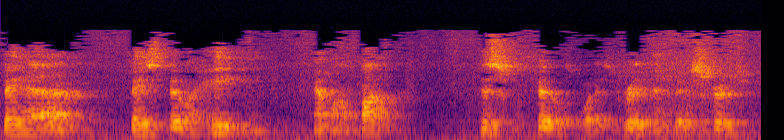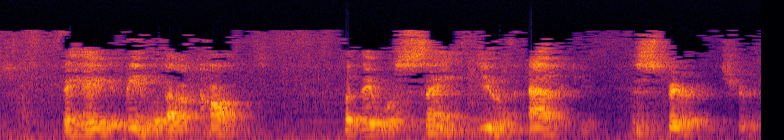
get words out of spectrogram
they have they still hate me and my Father. This fulfills what is written in their scriptures. They hated me without cause. But they will send you an advocate, the Spirit of truth.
